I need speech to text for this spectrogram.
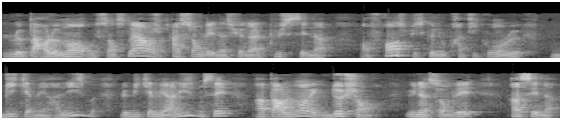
le Parlement au sens large, Assemblée nationale plus Sénat en France, puisque nous pratiquons le bicaméralisme. Le bicaméralisme, c'est un Parlement avec deux chambres, une Assemblée, un Sénat.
